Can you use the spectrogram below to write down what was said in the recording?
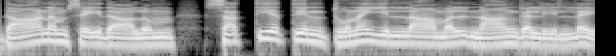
தானம் செய்தாலும் சத்தியத்தின் துணை இல்லாமல் நாங்கள் இல்லை.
